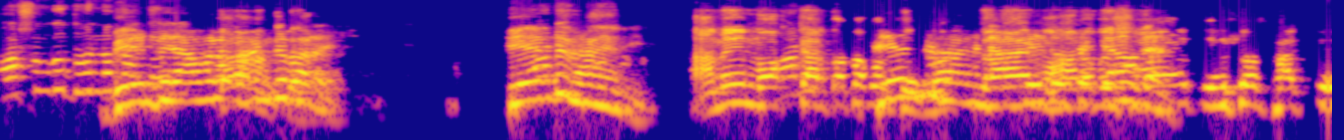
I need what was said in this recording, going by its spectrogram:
অসংখ্য ধন্যবাদ বিএনপির আমলে ভাঙতে পারে। বিএনপি ভাঙেনি। আমি মক্কার কথা বলছি মক্কায় 360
